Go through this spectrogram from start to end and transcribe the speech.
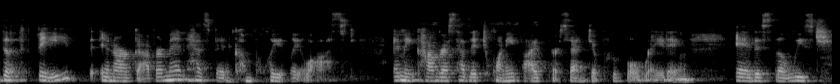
The faith in our government has been completely lost I mean, Congress has a 25% approval rating. It is the least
